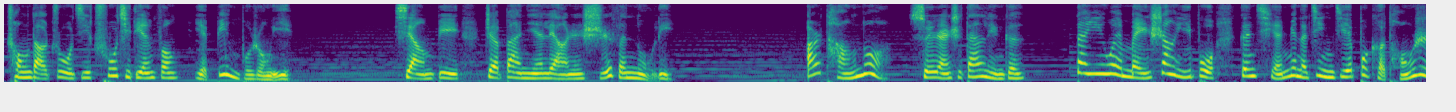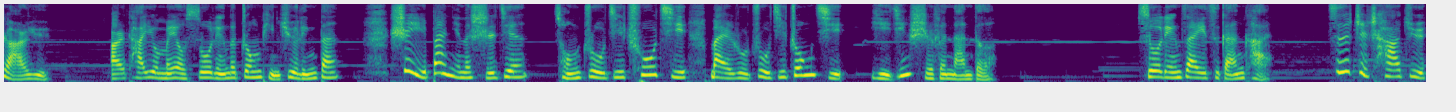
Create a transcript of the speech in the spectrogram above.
冲到筑基初期巅峰也并不容易。想必这半年两人十分努力。而唐诺虽然是单灵根，但因为每上一步跟前面的进阶不可同日而语，而他又没有苏灵的中品聚灵丹，是以半年的时间从筑基初期迈入筑基中期，已经十分难得。苏灵再一次感慨，资质差距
